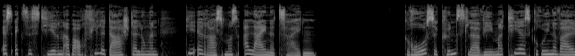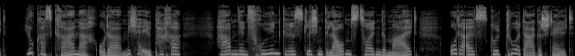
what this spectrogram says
Es existieren aber auch viele Darstellungen, die Erasmus alleine zeigen. Große Künstler wie Matthias Grünewald, Lukas Kranach oder Michael Pacher haben den frühen christlichen Glaubenszeugen gemalt oder als Skulptur dargestellt.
